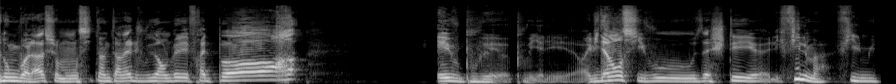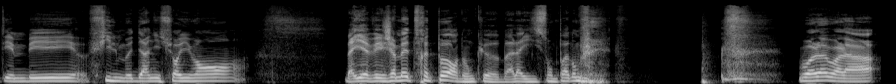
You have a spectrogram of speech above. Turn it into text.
donc voilà, sur mon site internet, je vous ai enlevé les frais de port. Et vous pouvez, euh, pouvez y aller. évidemment, si vous achetez euh, les films, films UTMB, euh, films Dernier Survivant, bah il y avait jamais de frais de port, donc bah là ils y sont pas non plus. voilà, voilà.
